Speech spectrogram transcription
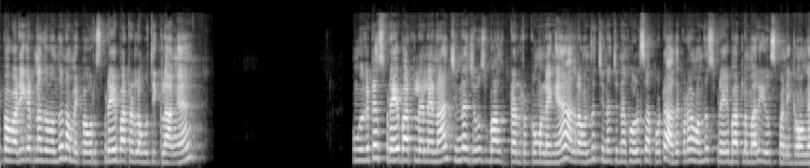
இப்போ வடிகட்டினது வந்து நம்ம இப்போ ஒரு ஸ்ப்ரே பாட்டிலில் ஊற்றிக்கலாங்க உங்கள்கிட்ட ஸ்ப்ரே பாட்டில் இல்லைன்னா சின்ன ஜூஸ் பாட்டில் இருக்கும் இல்லைங்க. அதில் வந்து சின்ன சின்ன ஹோல்ஸாக போட்டு அதை கூட வந்து ஸ்ப்ரே பாட்டில் மாதிரி யூஸ் பண்ணிக்கோங்க.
